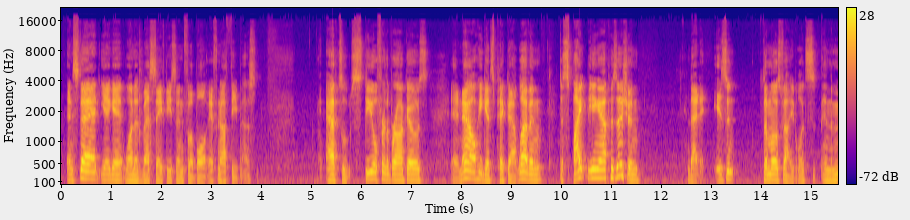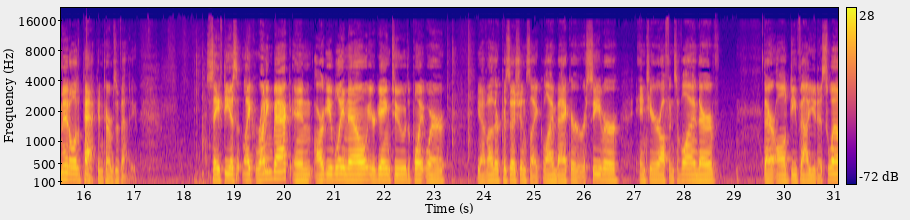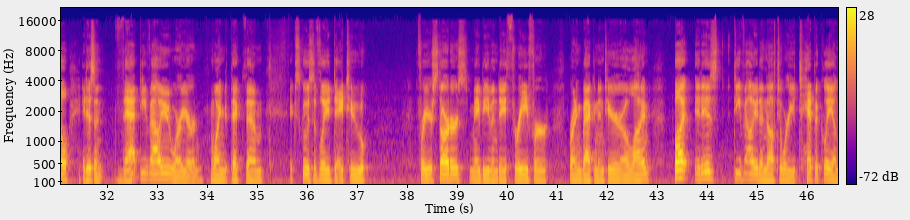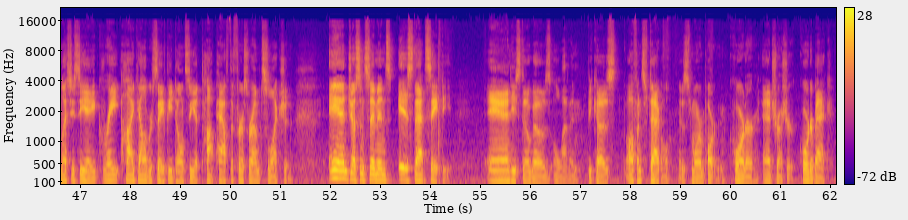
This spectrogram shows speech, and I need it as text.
Instead, you get one of the best safeties in football, if not the best. Absolute steal for the Broncos. And now he gets picked at 11, despite being at a position that isn't the most valuable. It's in the middle of the pack in terms of value. Safety isn't like running back, and arguably now you're getting to the point where you have other positions like linebacker, receiver, interior offensive line. They're they're all devalued as well. It isn't that devalued where you're wanting to pick them exclusively day two for your starters, maybe even day three for running back and interior O line, but it is devalued enough to where you typically, unless you see a great high caliber safety, don't see a top half the first round selection. And Justin Simmons is that safety. And he still goes 11 because offensive tackle is more important. Corner, edge rusher, quarterback,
